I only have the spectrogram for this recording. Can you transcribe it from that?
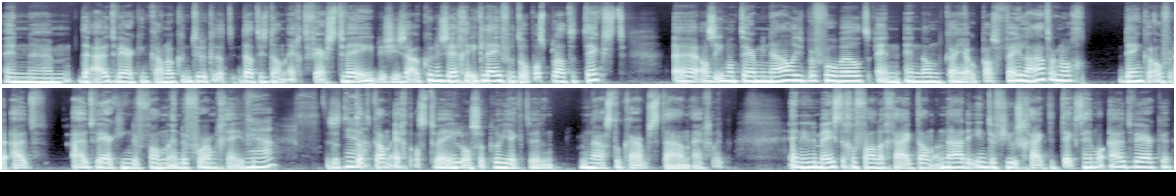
En um, de uitwerking kan ook natuurlijk, dat, dat is dan echt vers 2. Dus je zou kunnen zeggen, ik lever het op als platte tekst. Uh, als iemand terminaal is bijvoorbeeld. En, en dan kan je ook pas veel later nog denken over de uit, uitwerking ervan en de vormgeving. Ja. Dus dat, Ja. dat kan echt als twee losse projecten naast elkaar bestaan eigenlijk. En in de meeste gevallen ga ik dan na de interviews ga ik de tekst helemaal uitwerken.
